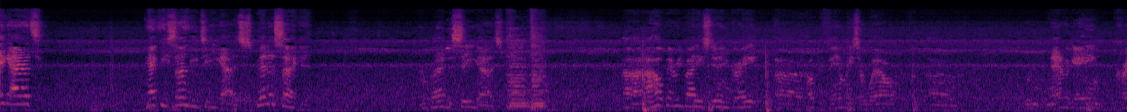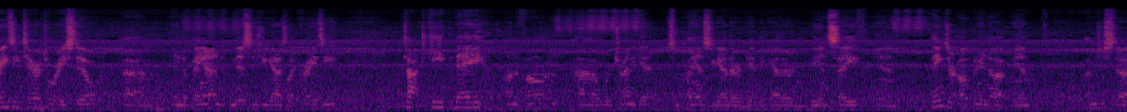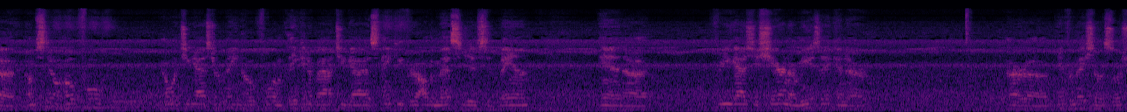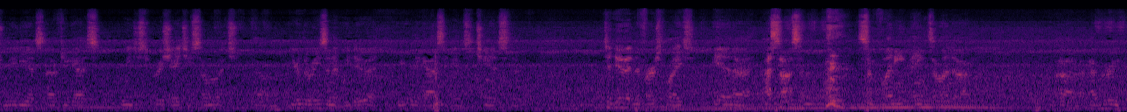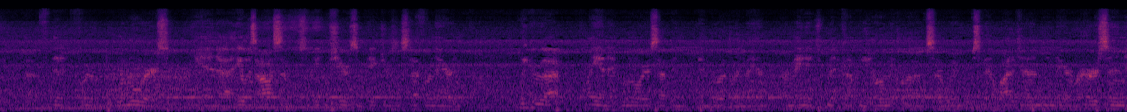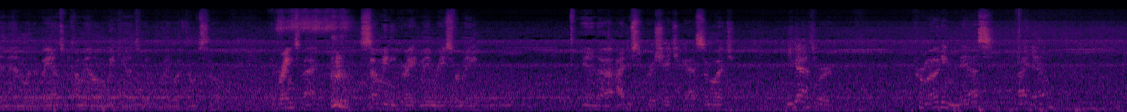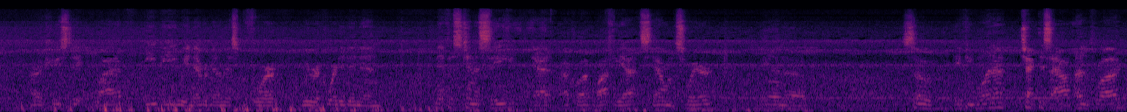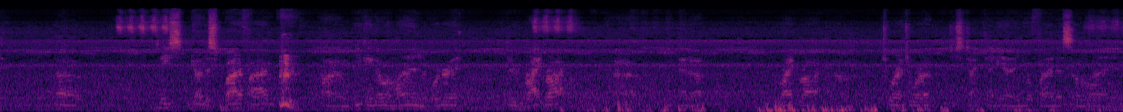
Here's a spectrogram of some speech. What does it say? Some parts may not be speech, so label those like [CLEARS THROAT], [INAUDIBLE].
Hey guys! Happy Sunday to you guys. It's been a second. I'm glad to see you guys. Uh, I hope everybody's doing great. Uh, I hope the families are well. Um, we're navigating crazy territory still. Um, and the band misses you guys like crazy. Talked to Keith today on the phone. Uh, we're trying to get some plans together, get together, and being safe. And things are opening up, man. I'm just, uh, I'm still hopeful. I want you guys to remain hopeful. I'm thinking about you guys. Thank you for all the messages to band. And uh, for you guys just sharing our music and our our uh, information on social media and stuff. You guys, we just appreciate you so much. Um, you're the reason that we do it. You're the guys that give us a chance to to do it in the first place. And uh, I saw some [CLEARS THROAT] some funny things on uh, uh, a group uh, that for Lemurs, and uh, it was awesome. Some people shared some pictures and stuff on there. And we grew up playing at Lemurs up in, in Brooklyn, man. Our management company owned the club, so we spent a lot of time in there rehearsing. And then when the bands would come in on the weekends, we'd play with them. So it brings back [CLEARS THROAT] so many great memories for me. And uh, I just appreciate you guys so much. You guys were promoting this right now, our acoustic live EP. We had never done this before. We recorded it in Memphis, Tennessee at a club, Lafayette, Stillman Square. And uh, so if you want to check this out unplugged, uh, please go to Spotify. [CLEARS THROAT] um, you can go online and order it through Right Rock. Uh, look that up. Right Rock, um, Tora. Just type that in and you'll find us online. And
